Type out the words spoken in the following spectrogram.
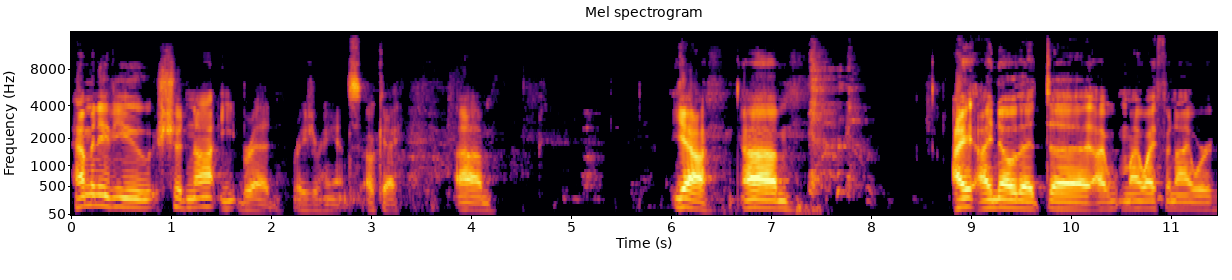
How many of you should not eat bread? Raise your hands. Okay. Um, yeah. Um, I, I know that uh, I, my wife and I were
